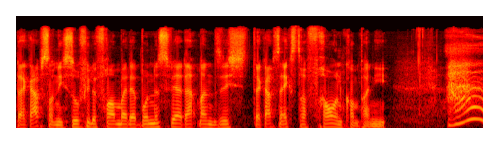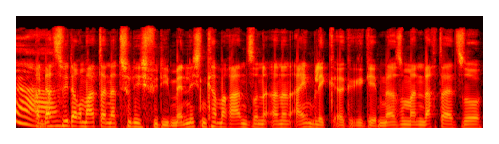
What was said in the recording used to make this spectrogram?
da gab es noch nicht so viele Frauen bei der Bundeswehr, da hat man sich, da gab es eine extra Frauenkompanie. Ah. Und das wiederum hat dann natürlich für die männlichen Kameraden so einen anderen Einblick äh, gegeben. Also man dachte halt so,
